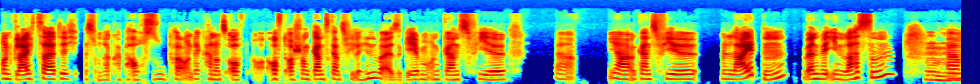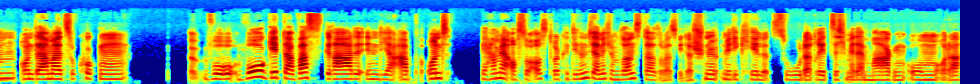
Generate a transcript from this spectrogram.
Und gleichzeitig ist unser Körper auch super und der kann uns oft, oft auch schon ganz, ganz viele Hinweise geben und ganz viel, äh, ja, ganz viel leiten, wenn wir ihn lassen. Mhm. Ähm, und da mal zu gucken, äh, wo, wo geht da was gerade in dir ab? Und wir haben ja auch so Ausdrücke, die sind ja nicht umsonst da, sowas wie, das schnürt mir die Kehle zu, da dreht sich mir der Magen um oder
